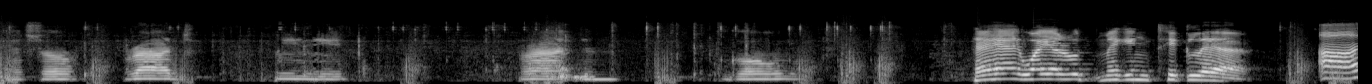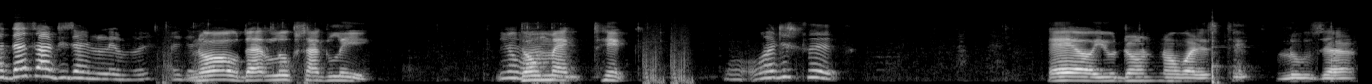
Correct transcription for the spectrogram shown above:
Okay, so rod, mini, rod, and go. Hey, hey, why are you making thick layer? Uh, that's our design a little bit, I guess. No, that looks ugly. No, Don't make thick. What is thick? Hey, oh, you don't know what is thick, loser.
